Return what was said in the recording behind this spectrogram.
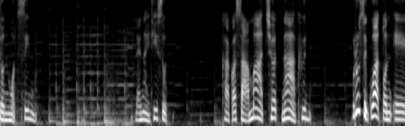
จนหมดสิ้น และในที่สุดข้าก็สามารถเชิดหน้าขึ้น รู้สึกว่าตนเอง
